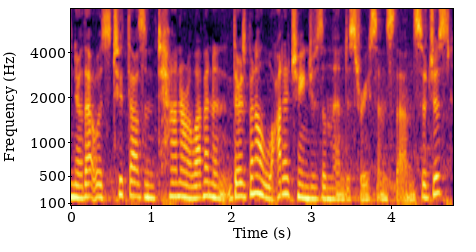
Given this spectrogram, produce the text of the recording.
you know that was 2010 or 11 and there's been a lot of changes in the industry since then. So just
